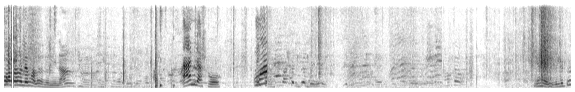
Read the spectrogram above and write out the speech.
বড় হলে ভালো হলো নি না আমি আসব। এনে তো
